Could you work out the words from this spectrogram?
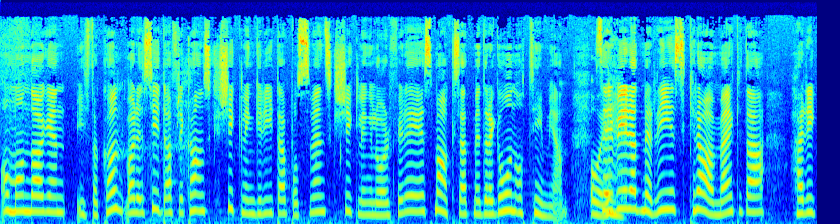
Och måndagen i Stockholm var det sydafrikansk kycklinggryta på svensk kycklinglårfilé smaksatt med dragon och timjan. Oj. Serverad med ris, kravmärkta harik-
